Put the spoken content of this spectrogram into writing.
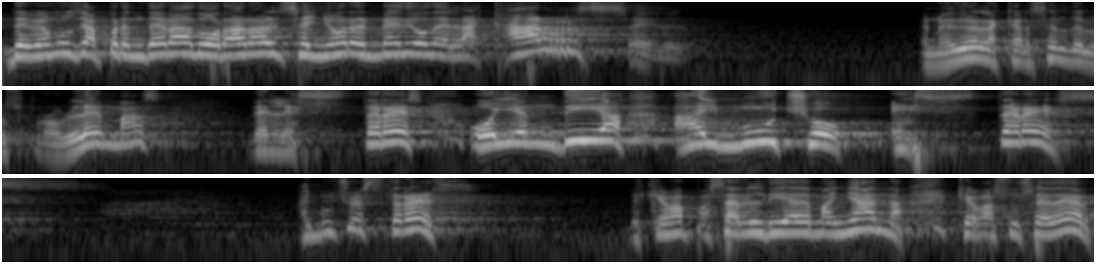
Debemos de aprender a adorar al Señor en medio de la cárcel. En medio de la cárcel de los problemas, del estrés. Hoy en día hay mucho estrés. Hay mucho estrés. ¿De qué va a pasar el día de mañana? ¿Qué va a suceder?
